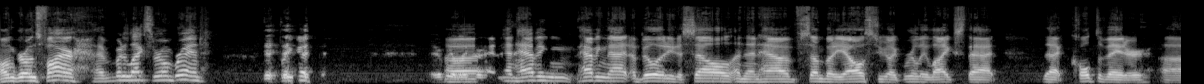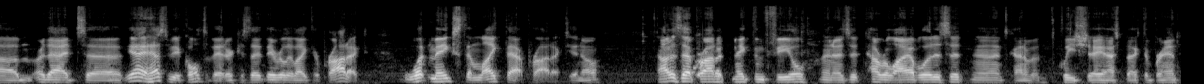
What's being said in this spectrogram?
homegrown's fire. Everybody likes their own brand. Pretty good. uh, and, and having having that ability to sell, and then have somebody else who like really likes that that cultivator um, or that uh, yeah, it has to be a cultivator because they, they really like their product. What makes them like that product? You know, how does that product make them feel, and is it how reliable it is? It uh, it's kind of a cliche aspect of brand.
